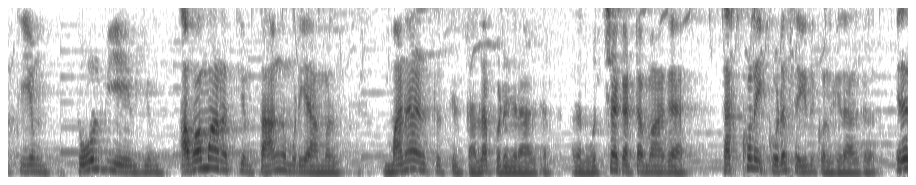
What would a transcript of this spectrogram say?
تھی تھیان تا ملک من ارتھ تل پڑ گئی کٹ تکوکار اور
